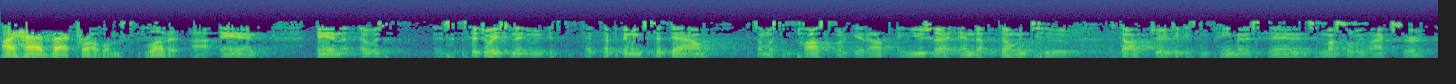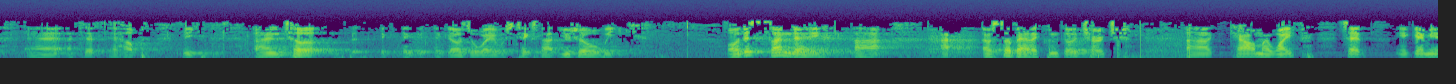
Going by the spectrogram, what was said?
I had back problems. Love it. Uh, and and it was a situation that it's the type of thing when you sit down, it's almost impossible to get up. And usually, I end up going to the doctor to get some pain medicine and some muscle relaxer uh, to, to help me until it, it, it, goes away, which takes about usually a week. Well, this Sunday, uh, I, I, was so bad I couldn't go to church. Uh, Carol, my wife, said, you know, gave me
